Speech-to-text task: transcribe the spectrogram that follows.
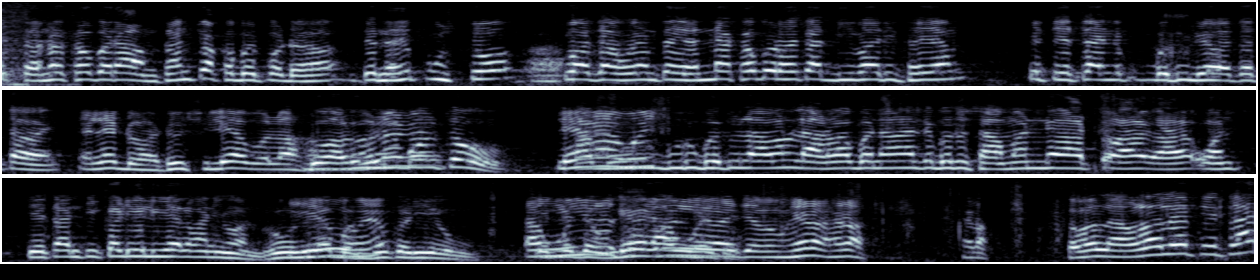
એ તને ખબર આમ તને ચો ખબર પડે હા? તે નહીં પૂછતો તો આ હોય એમ તો એને ખબર હોય કે આ દિવાળી થઈ એમ કે ટેટા બધું લેવા જતા હોય. એટલે દોઢું શીલ્યા બોલા? દોઢું બોલતો. બુરું બધું લાવવાનું લાડવા બનાવવાના તે બધું સામાન ને આ તો આ- આ ઓન- ટેટા ટીકડીઓ લઈ આવવાની હોય. રોજ બધું એમ? એવું. હેડો હેડો હેડો. તમે લાવડા લે ટેટા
